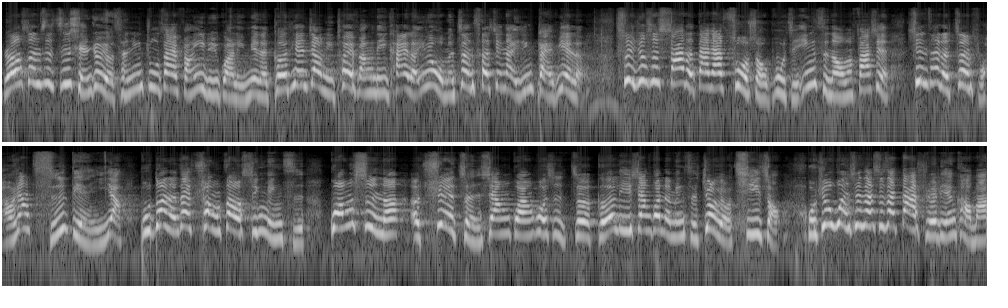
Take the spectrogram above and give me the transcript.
然后甚至之前就有曾经住在防疫旅馆里面的，隔天叫你退房离开了，因为我们政策现在已经改变了，所以就是杀的大家措手不及。因此呢，我们发现现在的政府好像词典一样，不断的在创造新名词，光是呢，呃，确诊相。关或是这隔离相关的名词就有七种，我就问，现在是在大学联考吗？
